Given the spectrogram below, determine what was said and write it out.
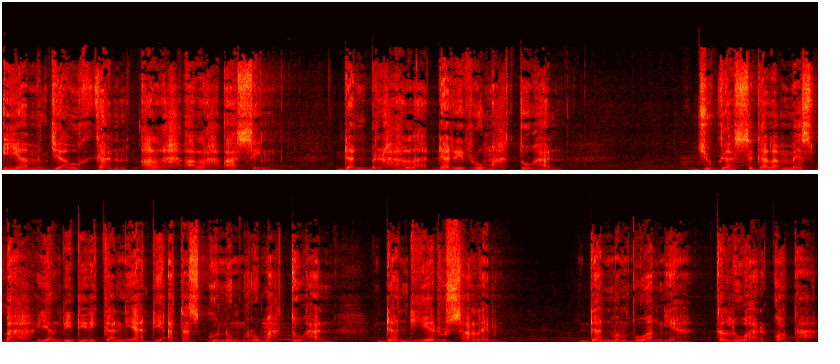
Ia menjauhkan allah-allah asing dan berhala dari rumah Tuhan, juga segala mesbah yang didirikannya di atas gunung rumah Tuhan dan di Yerusalem, dan membuangnya keluar kota.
